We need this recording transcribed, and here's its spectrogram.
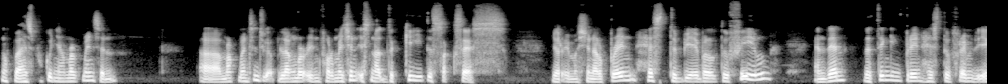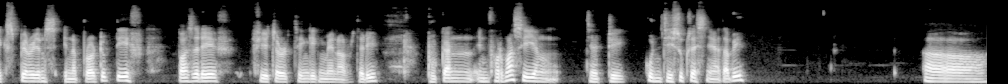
ngebahas bukunya Mark Manson. Uh, Mark Manson juga bilang more information is not the key to success. Your emotional brain has to be able to feel and then the thinking brain has to frame the experience in a productive, positive, future thinking manner. Jadi bukan informasi yang jadi kunci suksesnya, tapi uh,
